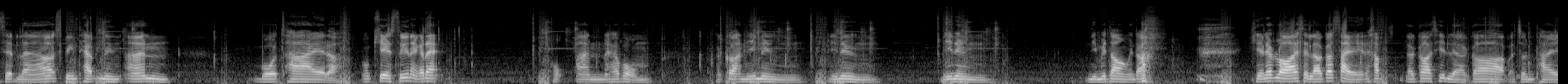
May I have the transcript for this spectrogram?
เสร็จแล้วสปริงแท็บหนึ่งอันโบไทเหรอ โอเคซื้อไหนก็ได้หกอันนะครับผม แล้วก็อันนี้หนึ่งนี่หนึ่งนี่หนึ่งนี่ไม่ต้องไม่ต้องโอเคเรียบร้อยเสร็จแล้วก็ใส่นะครับ แล้วก็ที่เหลือก็ประจนภัย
